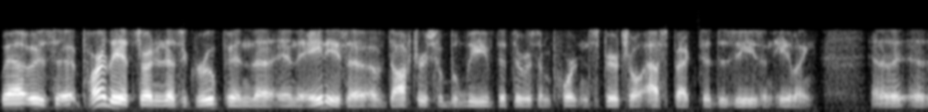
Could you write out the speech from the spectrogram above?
Well, it was uh, partly it started as a group in the in the 80s of, of doctors who believed that there was an important spiritual aspect to disease and healing, And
